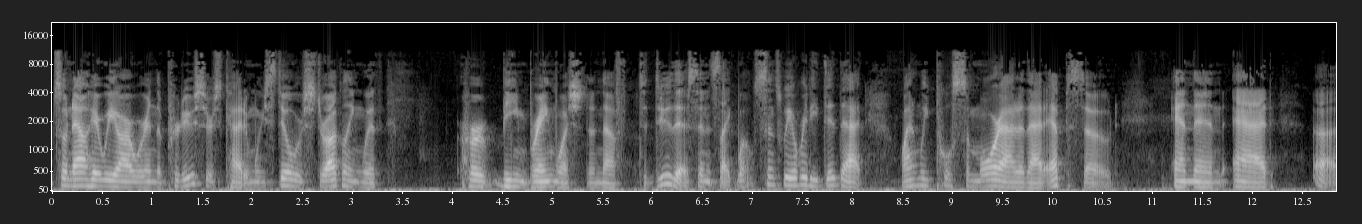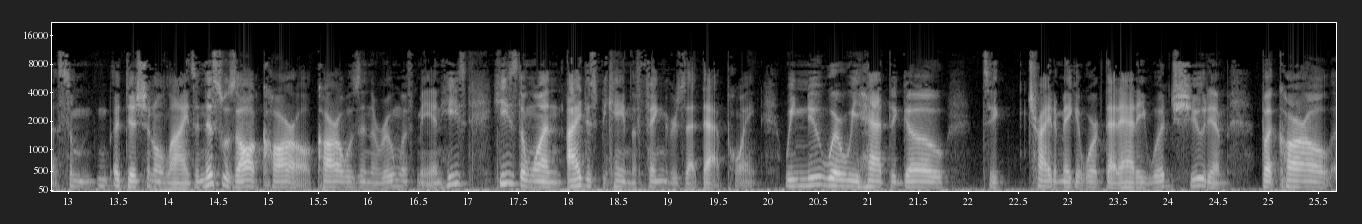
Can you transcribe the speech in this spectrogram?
so now here we are. We're in the producer's cut, and we still were struggling with her being brainwashed enough to do this. And it's like, well, since we already did that, why don't we pull some more out of that episode and then add uh, some additional lines? And this was all Karl. Karl was in the room with me, and he's he's the one. I just became the fingers at that point. We knew where we had to go to try to make it work that Addie would shoot him, but Karl,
